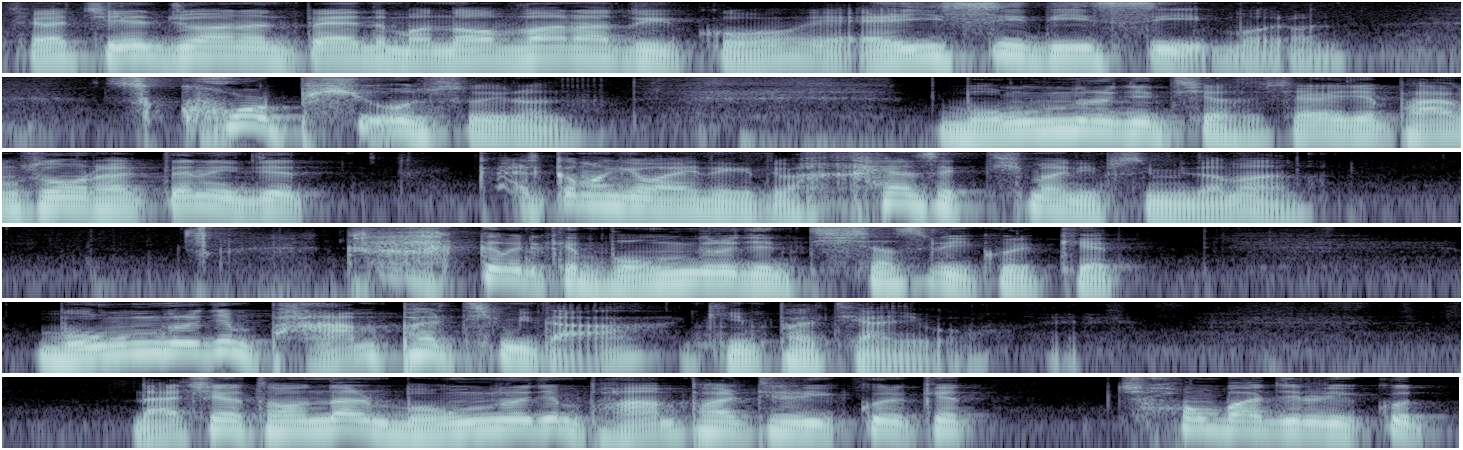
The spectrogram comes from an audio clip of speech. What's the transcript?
제가 제일 좋아하는 밴드 뭐 너바나도 있고 ACDC 뭐 이런 스콜피온스 이런 목 늘어진 티셔츠. 제가 이제 방송을 할 때는 이제 깔끔하게 와야 되기 때문에 하얀색 티만 입습니다만 가끔 이렇게 목 늘어진 티셔츠를 입고 이렇게 목 늘어진 반팔 티입니다. 긴팔 티 아니고. 날씨가 더운 날목 늘어진 반팔티를 입고 이렇게 청바지를 입고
